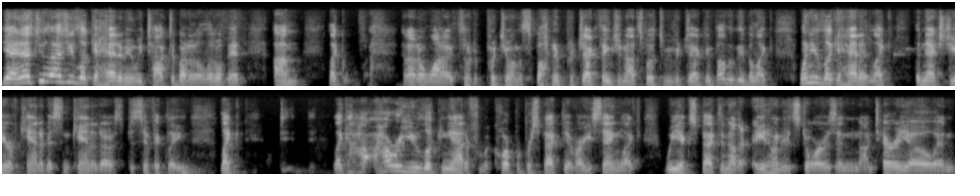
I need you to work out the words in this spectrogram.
yeah, and as you as you look ahead, I mean, we talked about it a little bit. Um, like, and I don't want to sort of put you on the spot and project things you're not supposed to be projecting publicly, but like when you look ahead at like the next year of cannabis in Canada specifically, like like how, how are you looking at it from a corporate perspective? Are you saying like we expect another 800 stores in ontario and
